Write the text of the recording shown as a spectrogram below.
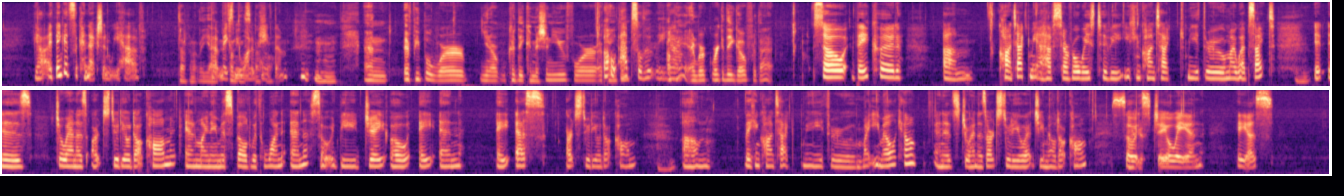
Yeah, I think it's the connection we have Definitely. Yeah. that makes me want to paint them. Mhm. hmm And if people were, you know, could they commission you for a Oh, absolutely. Yeah. Okay. And where, where could they go for that? So they could um, contact me. I have several ways to be. You can contact me through my website. Mhm. It is joanasartstudio.com, and my name is spelled with one N, so it would be J O A N A S artstudio.com. Mm-hmm. Um, they can contact me through my email account, and it's joannasartstudio at gmail.com. So Okay. it's J O A N A S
